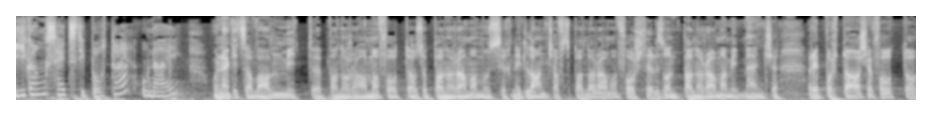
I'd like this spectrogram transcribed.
Eingangs hat es die Porträts und dann? Und dann gibt es eine Wand mit äh, Panoramafoto. Also Panorama muss sich nicht Landschaftspanorama vorstellen, sondern Panorama mit Menschen. Reportagefoto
